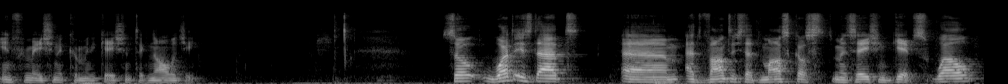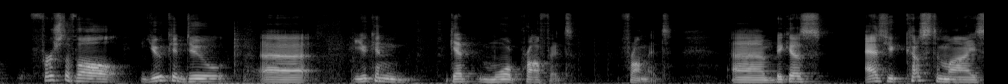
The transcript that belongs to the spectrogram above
information and communication technology. So what is that um, advantage that mass customization gives? Well, first of all, you can do uh, you can get more profit from it um, because as you customize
